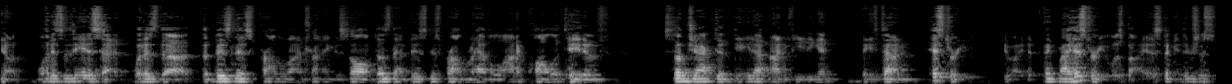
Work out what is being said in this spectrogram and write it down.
You know, what is the data set? What is the the business problem I'm trying to solve? Does that business problem have a lot of qualitative, subjective data I'm feeding it based on history? Do I think my history was biased? I mean, there's just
